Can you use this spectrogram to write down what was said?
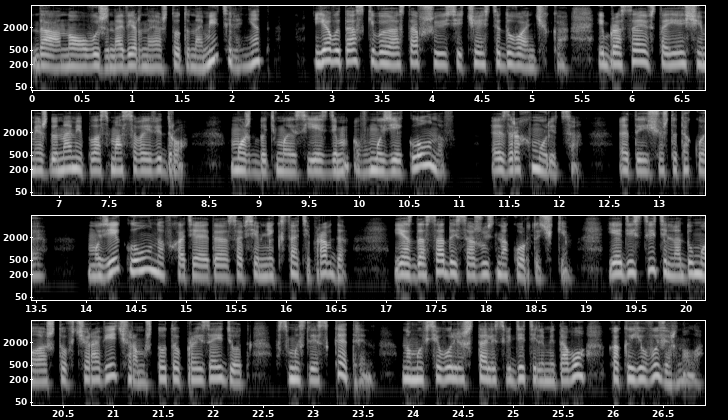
Да, но вы же, наверное, что-то наметили, нет? Я вытаскиваю оставшуюся часть одуванчика и бросаю в стоящее между нами пластмассовое ведро. Может быть, мы съездим в музей клоунов? Эзра хмурится. Это еще что такое? Музей клоунов, хотя это совсем не кстати, правда? Я с досадой сажусь на корточки. Я действительно думала, что вчера вечером что-то произойдет, в смысле с Кэтрин, но мы всего лишь стали свидетелями того, как ее вывернуло.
